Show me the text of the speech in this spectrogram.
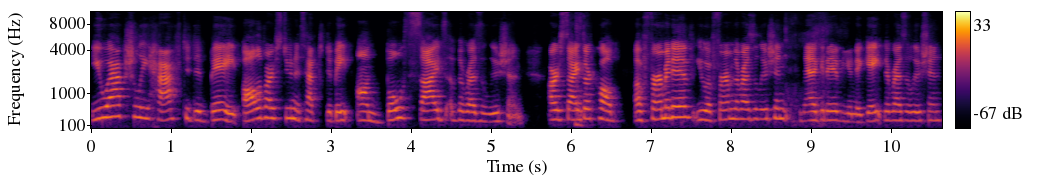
you actually have to debate, all of our students have to debate on both sides of the resolution. Our sides are called affirmative, you affirm the resolution, negative, you negate the resolution.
